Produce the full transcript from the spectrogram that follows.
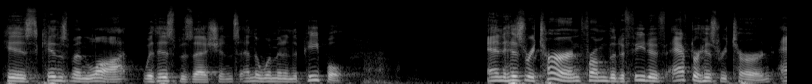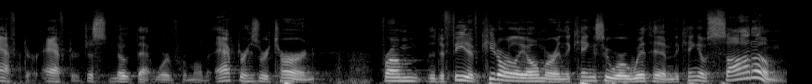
his kinsman Lot with his possessions and the women and the people. And his return from the defeat of, after his return, after, after, just note that word for a moment. After his return from the defeat of Kedorlaomer and the kings who were with him, the king of Sodom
